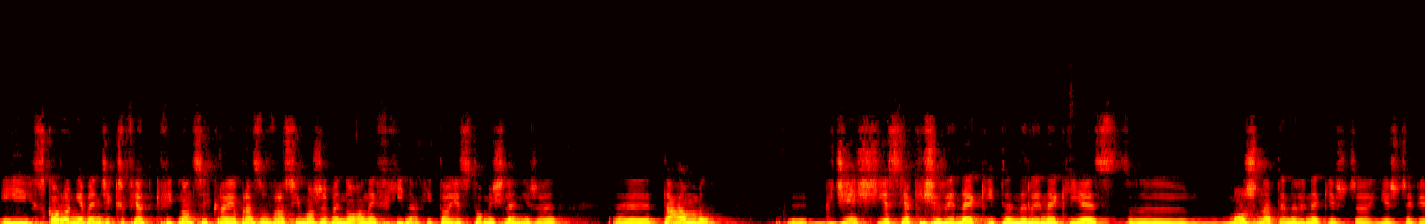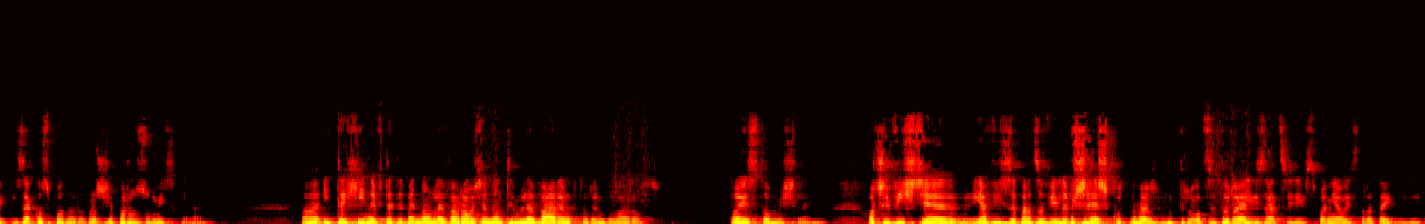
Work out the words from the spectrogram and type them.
I skoro nie będzie kwitnących krajobrazów w Rosji, może będą one w Chinach. I to jest to myślenie, że e, tam e, gdzieś jest jakiś rynek i ten rynek jest, e, można ten rynek jeszcze, jeszcze zagospodarować, można się porozumieć z Chinami. I te Chiny wtedy będą lewarować, będą tym lewarem, którym była Rosja. To jest to myślenie. Oczywiście ja widzę bardzo wiele przeszkód na drodze do realizacji tej wspaniałej strategii.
